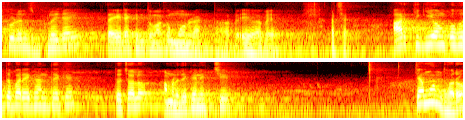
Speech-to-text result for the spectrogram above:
স্টুডেন্টস ভুলে যায়, তাই এটা কিন্তু তোমাকে মনে রাখতে হবে এইভাবে। আচ্ছা আর কি কী অঙ্ক হতে পারে এখান থেকে? তো চলো আমরা দেখে নিচ্ছি। যেমন ধরো,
